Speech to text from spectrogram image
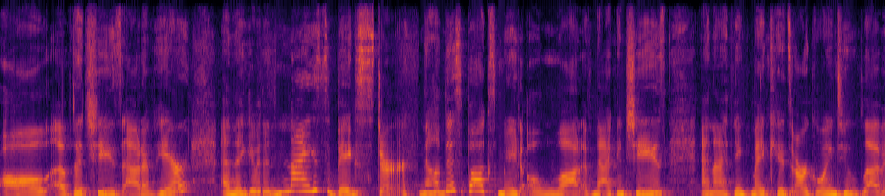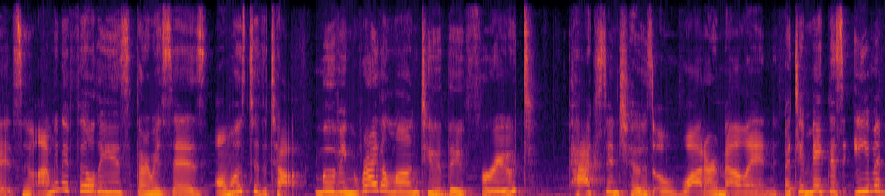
all of the cheese out of here and then give it a nice big stir. Now this box made a lot of mac and cheese and I think my kids are going to love it. So I'm gonna fill these thermoses almost to the top. Moving right along to the fruit. Paxton chose a watermelon. But to make this even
